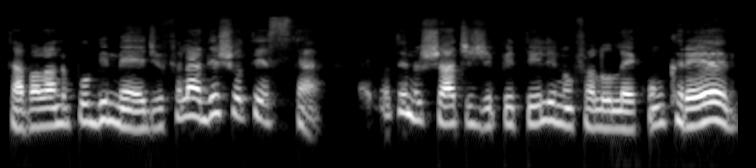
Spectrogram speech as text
estava lá no PubMed. Eu falei, ah, deixa eu testar. Aí botei no chat GPT, ele não falou Lé com Cré.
